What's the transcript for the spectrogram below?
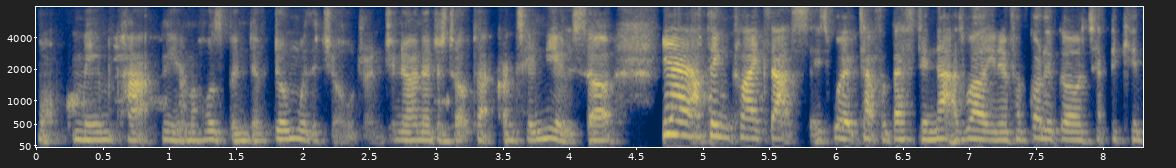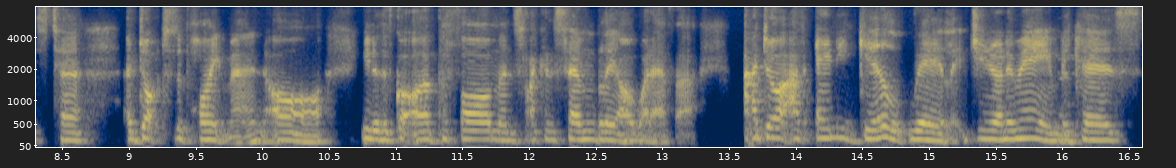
what me and Pat, you know, my husband have done with the children, do you know, and I just mm. hope that continues. So yeah, I think like that's it's worked out for best in that as well. You know, if I've got to go take the kids to a doctor's appointment or, you know, they've got a performance like an assembly or whatever, I don't have any guilt really. Do you know what I mean? Because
